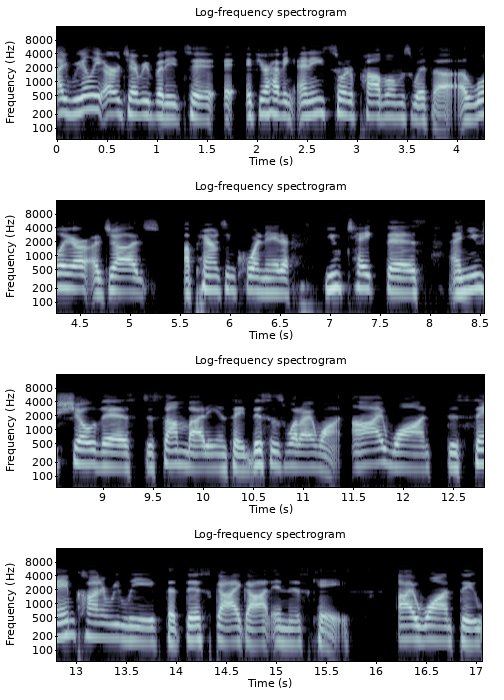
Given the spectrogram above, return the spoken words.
I really urge everybody to, if you're having any sort of problems with a, a lawyer, a judge, a parenting coordinator, you take this and you show this to somebody and say, This is what I want. I want the same kind of relief that this guy got in this case. I want the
